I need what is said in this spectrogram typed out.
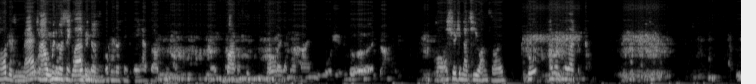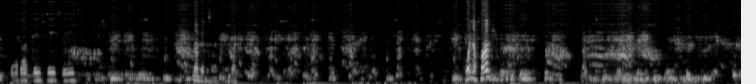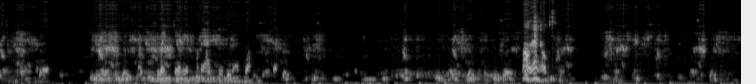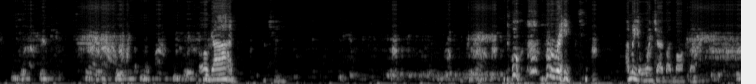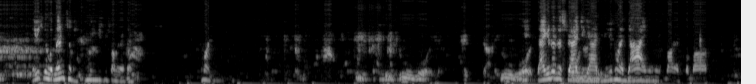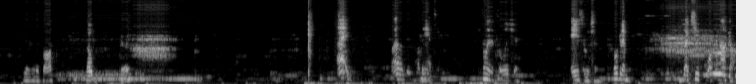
God, there's magic. Well, open those things. Open those. Open those things. They have um. Bottom. Oh, I got one line. Oh, I should have given that to you, I'm sorry. Cool. I wasn't gonna let Yeah, that please, please, please. Don't get this one. What the fuck? Quick, get Oh, that helps. Oh god. Great. I'm gonna get one shot by the boss though. Maybe you what? Let him kill me. I'm gonna use my right there. Come on. New Lord has died. Lord. Yeah, I guess that's a strategy, guys. If you just want to die and then you spawn as the boss. Isn't this boss? Nope. Really? Hey! Violence is not the answer. It's only the solution. A solution. Look at him. He's like Chief Waka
